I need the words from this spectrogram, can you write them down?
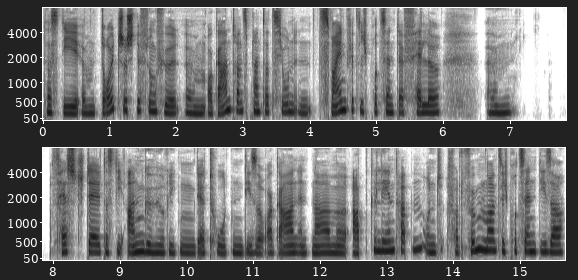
dass die ähm, Deutsche Stiftung für ähm, Organtransplantation in 42 Prozent der Fälle ähm, feststellt, dass die Angehörigen der Toten diese Organentnahme abgelehnt hatten. Und von 95 Prozent dieser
